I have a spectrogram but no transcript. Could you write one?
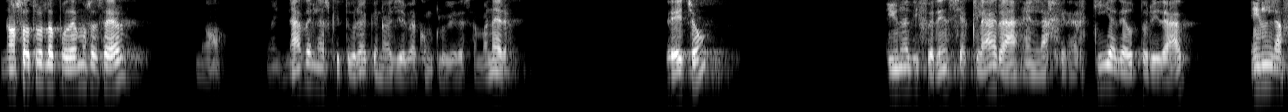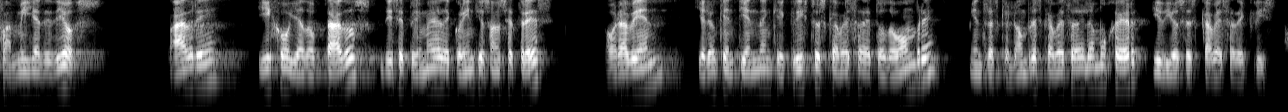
¿Nosotros lo podemos hacer? No. No hay nada en la escritura que nos lleve a concluir de esa manera. De hecho, hay una diferencia clara en la jerarquía de autoridad en la familia de Dios. Padre, hijo y adoptados, dice 1 de Corintios 11:3. Ahora bien, quiero que entiendan que Cristo es cabeza de todo hombre, mientras que el hombre es cabeza de la mujer y Dios es cabeza de Cristo.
